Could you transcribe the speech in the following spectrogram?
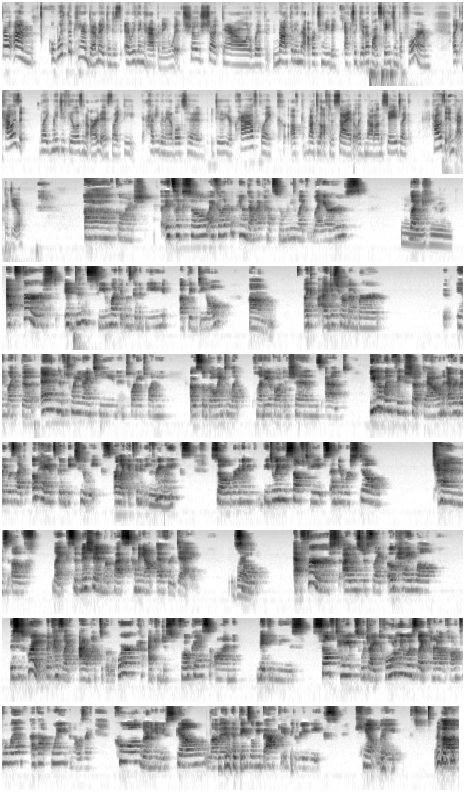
So, um, with the pandemic and just everything happening, with shows shut down, with not getting that opportunity to actually get up on stage and perform, like, how has it like made you feel as an artist? Like, do you, have you been able to do your craft like off not to the off to the side, but like not on the stage? Like, how has it impacted you? Oh gosh. It's like so I feel like the pandemic had so many like layers. Like- Mhm. At first, it didn't seem like it was going to be a big deal. Um like I just remember in like the end of 2019 and 2020, I was still going to like plenty of auditions and even when things shut down, everybody was like, okay, it's going to be two weeks or like it's going to be 3 Mhm. weeks. So we're going to be doing these self tapes. And there were still tens of like submission requests coming out every day. So at first, I was just like, okay, well, this is great because like I don't have to go to work. I can just focus on making these self tapes, which I totally was like kind of uncomfortable with at that point. And I was like, cool, learning a new skill, love it. And things will be back in three weeks. Can't wait. Um,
